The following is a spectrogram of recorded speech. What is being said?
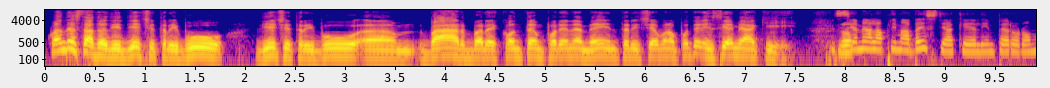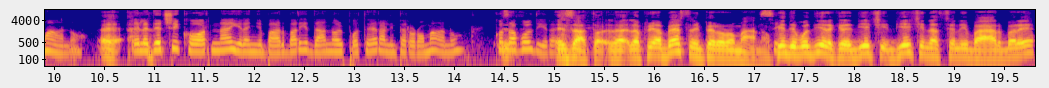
Quando è stato di dieci tribù, dieci tribù um, barbare contemporaneamente ricevono potere insieme a chi? Insieme non... alla prima bestia che è l'impero romano. Eh. E le dieci corna, i regni barbari, danno il potere all'impero romano? Cosa vuol dire? Esatto, la, la prima bestia è l'impero romano, sì. quindi vuol dire che le dieci, dieci nazioni barbare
